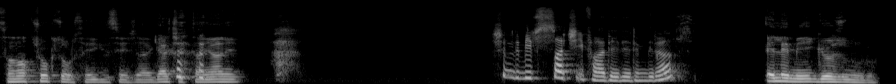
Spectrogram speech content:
Sanat çok zor sevgili seyirciler. Gerçekten yani Şimdi bir saç ifade edelim biraz. el emeği göz nuru.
